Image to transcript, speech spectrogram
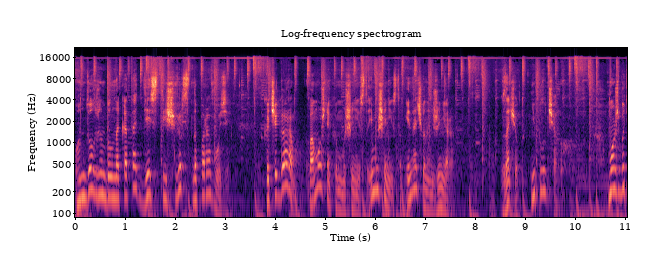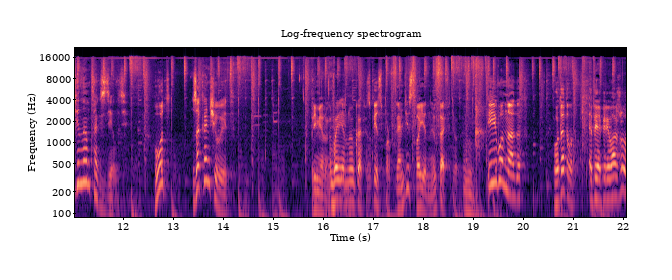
он должен был накатать 10 тысяч верст на паровозе. Кочегаром, помощником машиниста и машинистом. Иначе он инженера. Значок не получал. Может быть, и нам так сделать? Вот заканчивает, к примеру, Военную кафедру. спецпропагандист военную кафедру. И его на год. Вот это вот, это я перевожу,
